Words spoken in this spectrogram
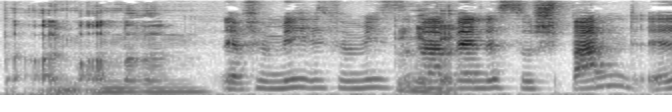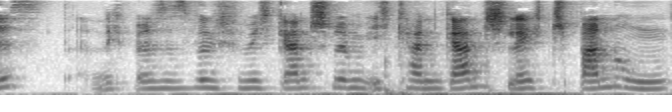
bei allem anderen. Ja, für mich, für mich ist immer, wenn es so spannend ist, ich, das ist wirklich für mich ganz schlimm. Ich kann ganz schlecht Spannungen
